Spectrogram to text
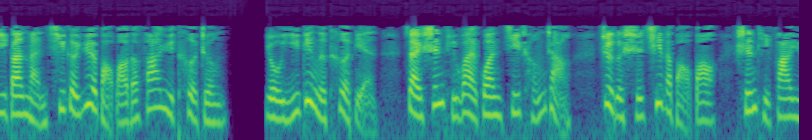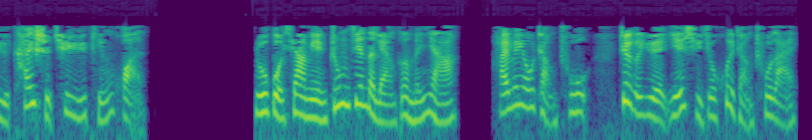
一般满七个月宝宝的发育特征有一定的特点，在身体外观及成长这个时期的宝宝，身体发育开始趋于平缓。如果下面中间的两个门牙还没有长出，这个月也许就会长出来；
